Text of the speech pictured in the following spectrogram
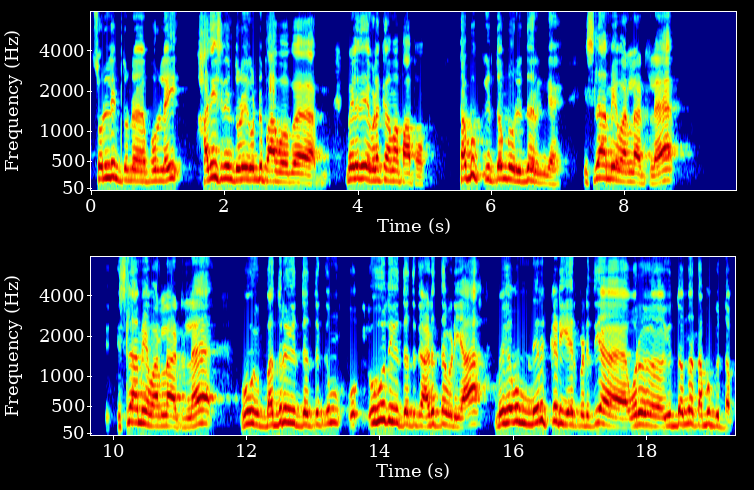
சொல்லின் துணை பொருளை ஹதீசனின் துணை கொண்டு பார்ப்போம் வ- மேலதிக விளக்கமா பார்ப்போம். தபுக் யுத்தம்னு ஒரு யுத்தம் இருக்குங்க. இஸ்லாமிய வரலாற்றுல இஸ்லாமிய வரலாற்றுல பத்ரு யுத்தத்துக்கும் உ- யுத்தத்துக்கு அடுத்தபடியா மிகவும் நெருக்கடி ஏற்படுத்திய ஒரு யுத்தம் தான் தபுக் யுத்தம்.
